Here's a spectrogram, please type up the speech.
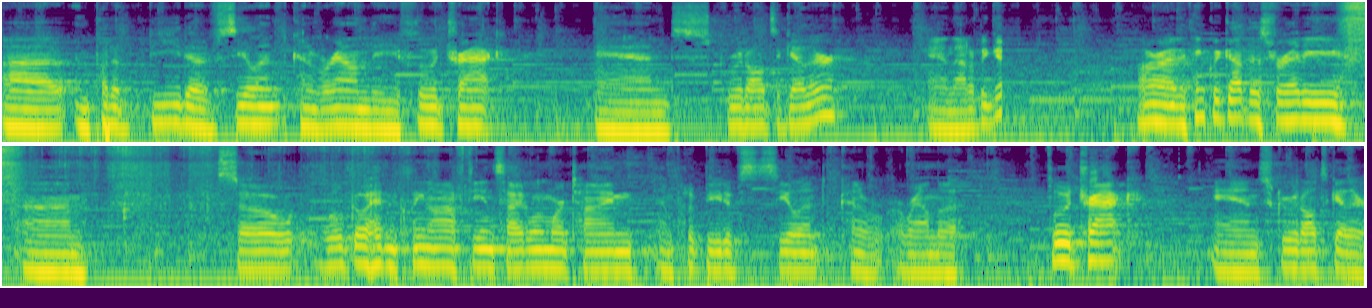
uh, and put a bead of sealant kind of around the fluid track and screw it all together and that'll be good. All right, I think we got this ready. Um, so we'll go ahead and clean off the inside one more time and put a bead of sealant kind of around the fluid track and screw it all together.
